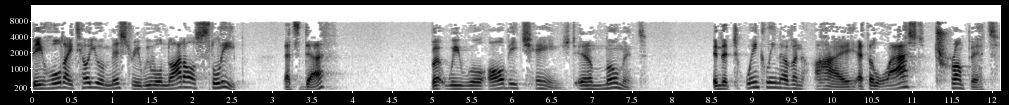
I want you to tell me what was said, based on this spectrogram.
Behold, I tell you a mystery. We will not all sleep. That's death. But we will all be changed in a moment, in the twinkling of an eye, at the last trumpet.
